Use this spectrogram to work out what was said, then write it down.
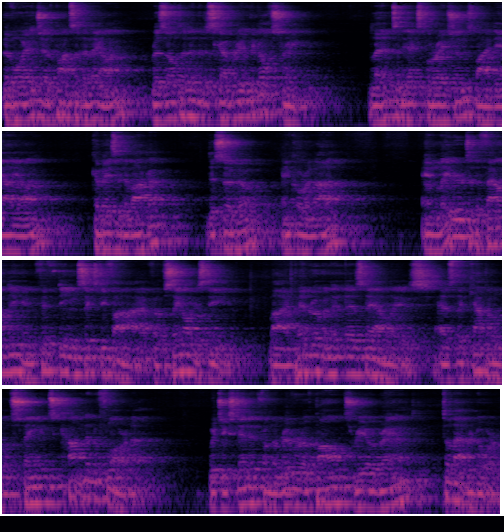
The voyage of Ponce de Leon resulted in the discovery of the Gulf Stream, led to the explorations by de Ayllon, Cabeza de Vaca, de Soto, and Coronado, and later to the founding in 1565 of St. Augustine by Pedro Menendez de Avilés as the capital of Spain's continent of Florida, which extended from the River of Palms, Rio Grande, to Labrador,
